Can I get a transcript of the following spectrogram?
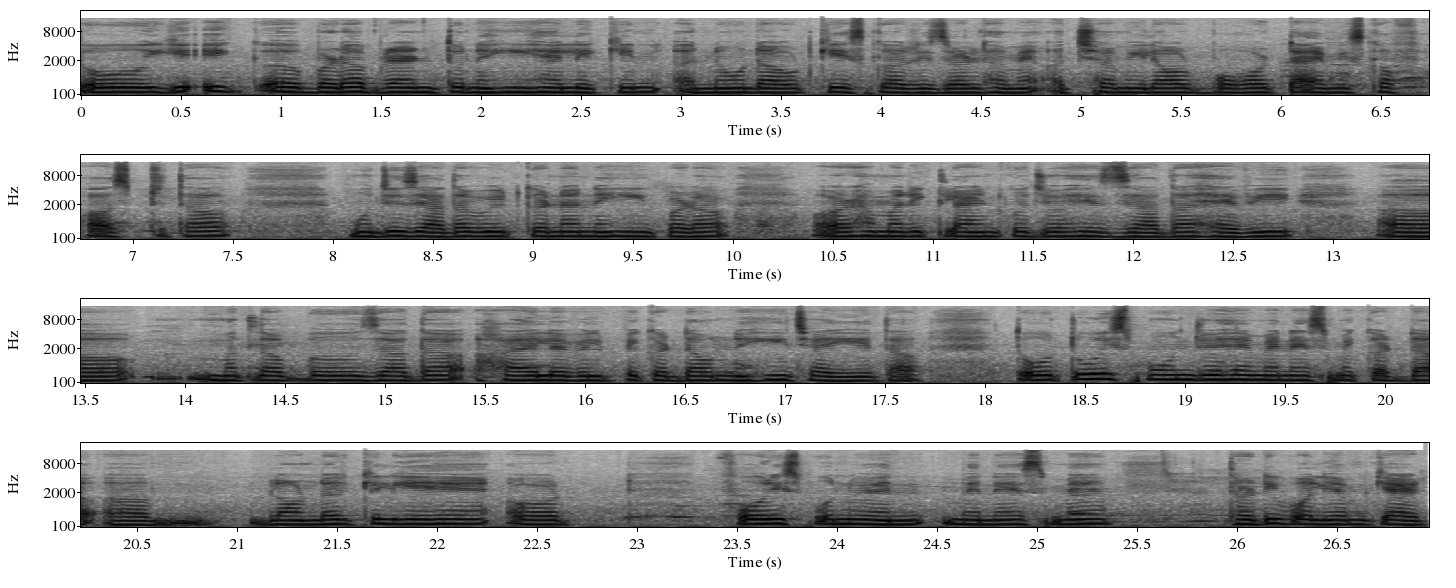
तो ये एक बड़ा ब्रांड तो नहीं है, लेकिन नो डाउट कि इसका रिज़ल्ट हमें अच्छा मिला और बहुत टाइम इसका फास्ट था। मुझे ज़्यादा वेट करना नहीं पड़ा और हमारे क्लाइंट को जो है ज़्यादा हैवी मतलब ज़्यादा हाई लेवल पे कट डाउन नहीं चाहिए था। तो टू स्पून जो है मैंने इसमें कट ब्लॉन्डर के लिए हैं और फोर स्पून मैंने इसमें थर्टी वॉल्यूम के ऐड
